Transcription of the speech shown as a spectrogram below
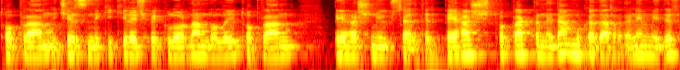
toprağın içerisindeki kireç ve klordan dolayı toprağın pH'ini yükseltir. pH toprakta neden bu kadar önemlidir?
